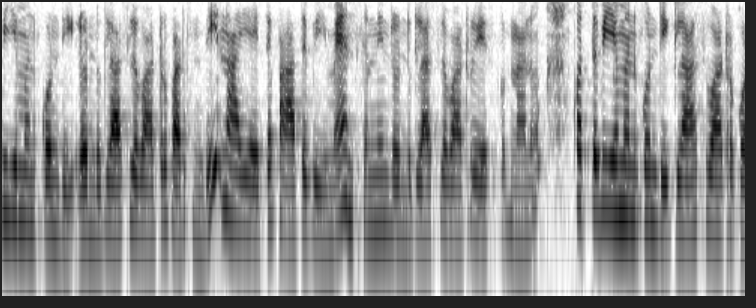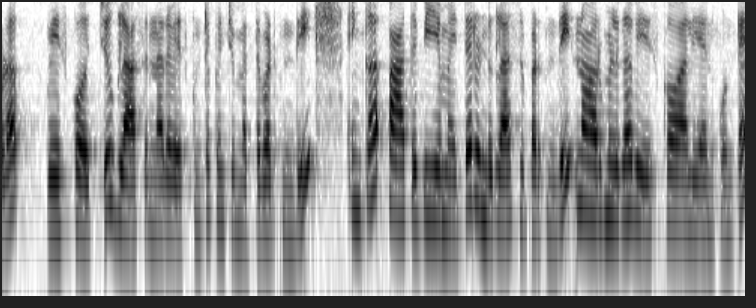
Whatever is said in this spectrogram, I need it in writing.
బియ్యం అనుకోండి రెండు గ్లాసుల వాటర్ పడుతుంది. నా అయితే పాత బియ్యమే అందుకని నేను రెండు గ్లాసుల వాటర్ వేసుకుంటున్నాను. కొత్త బియ్యం అనుకోండి గ్లాస్ వాటర్ కూడా వేసుకోవచ్చు. గ్లాసున్నర వేసుకుంటే కొంచెం మెత్తబడుతుంది. ఇంకా పాత బియ్యం అయితే రెండు గ్లాసులు పడుతుంది. నార్మల్గా వేసుకోవాలి అనుకుంటే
